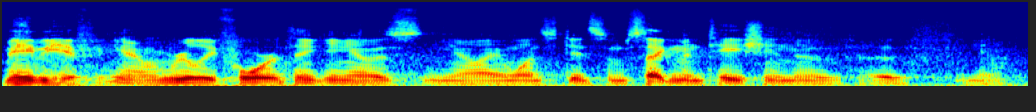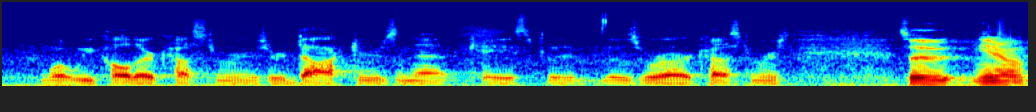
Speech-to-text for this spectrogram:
maybe if you know I'm really forward thinking, I was you know I once did some segmentation of, of you know what we called our customers or doctors in that case, but those were our customers. So you know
